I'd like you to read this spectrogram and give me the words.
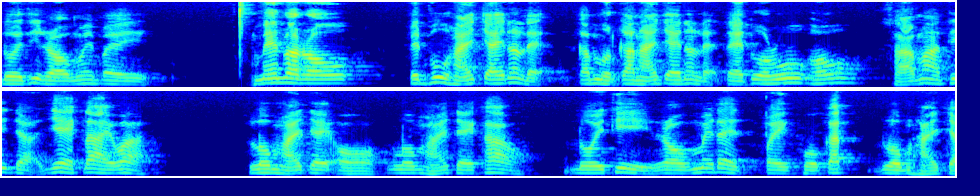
โดยที่เราไม่ไป แม้ว่าเราเป็นผู้หายใจนั่นแหละกำหนดการหายใจนั่นแหละ แต่ตัวรู้เขาสามารถที่จะแยกได้ว่า ลมหายใจออก ลมหายใจเข้า โดยที่เราไม่ได้ไปโฟกัสลมหายใจ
